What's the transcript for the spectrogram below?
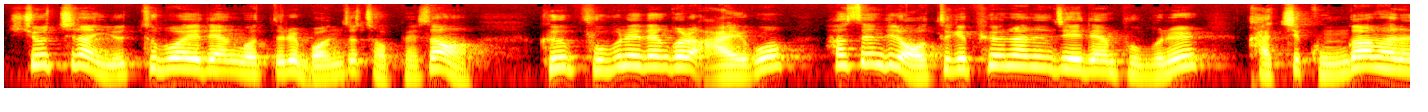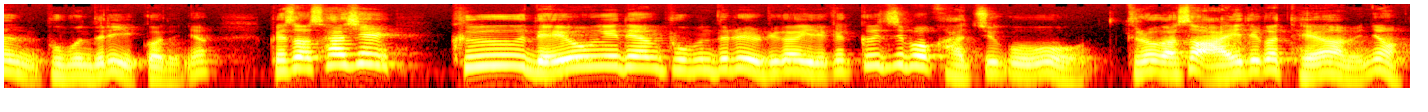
쇼츠나 유튜버에 대한 것들을 먼저 접해서 그 부분에 대한 걸 알고 학생들이 어떻게 표현하는지에 대한 부분을 같이 공감하는 부분들이 있거든요. 그래서 사실 그 내용에 대한 부분들을 우리가 이렇게 끄집어 가지고 들어가서 아이들과 대화하면요.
